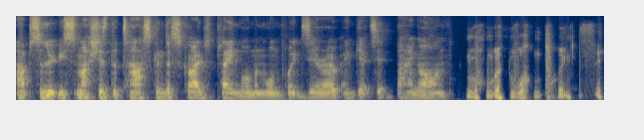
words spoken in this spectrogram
absolutely smashes the task and describes Plain Woman 1.0 and gets it bang on. Woman 1.0.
